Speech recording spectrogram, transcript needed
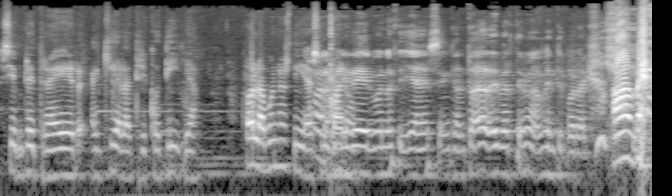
siempre traer aquí a la tricotilla. Hola, buenos días. Hola, Amparo. Maribel, buenos días. Encantada de verte nuevamente por aquí. Ah, me-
